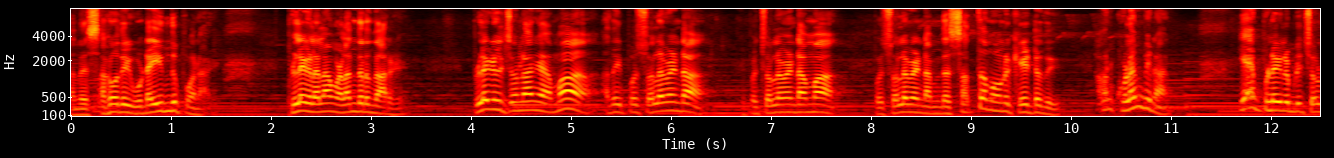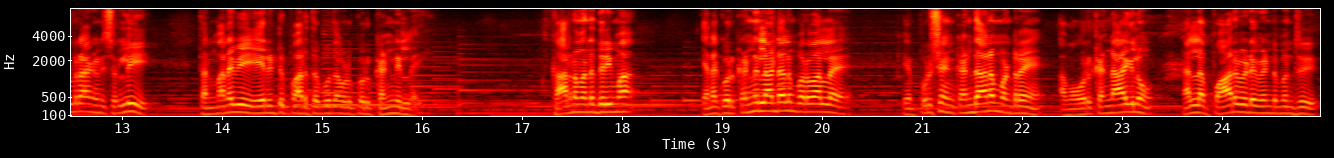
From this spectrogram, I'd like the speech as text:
அந்த சகோதரி உடைந்து போனாள். பிள்ளைகளெல்லாம் வளர்ந்திருந்தார்கள். பிள்ளைகள் சொன்னாங்க அம்மா அதை இப்போ சொல்ல வேண்டாம். இப்போ சொல்ல வேண்டாமா? இப்போ சொல்ல வேண்டாம். இந்த சத்தம் அவனு கேட்டது. அவன் குழம்பினான். ஏன் பிள்ளைகள் இப்படி சொல்கிறாங்கன்னு சொல்லி தன் மனைவியை ஏறிட்டு பார்த்தபோது அவளுக்கு ஒரு கண் இல்லை. காரணம் என்ன தெரியுமா? எனக்கு ஒரு கண் இல்லாட்டாலும் பரவாயில்ல. என் புருஷன் கண்தானம் பண்ணுறேன் அவன் ஒரு கண்ணாகிலும் நல்ல பார்வையிட வேண்டும் என்று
